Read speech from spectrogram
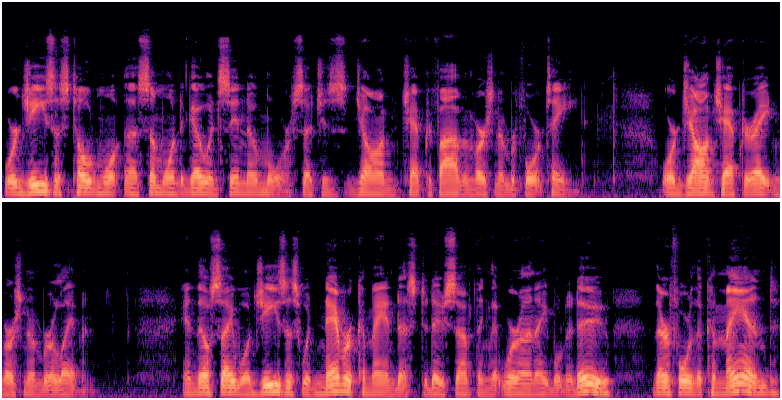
where Jesus told uh, someone to go and sin no more, such as John chapter 5 and verse number 14 or John chapter 8 and verse number 11. And they'll say, well, Jesus would never command us to do something that we're unable to do. Therefore, the command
